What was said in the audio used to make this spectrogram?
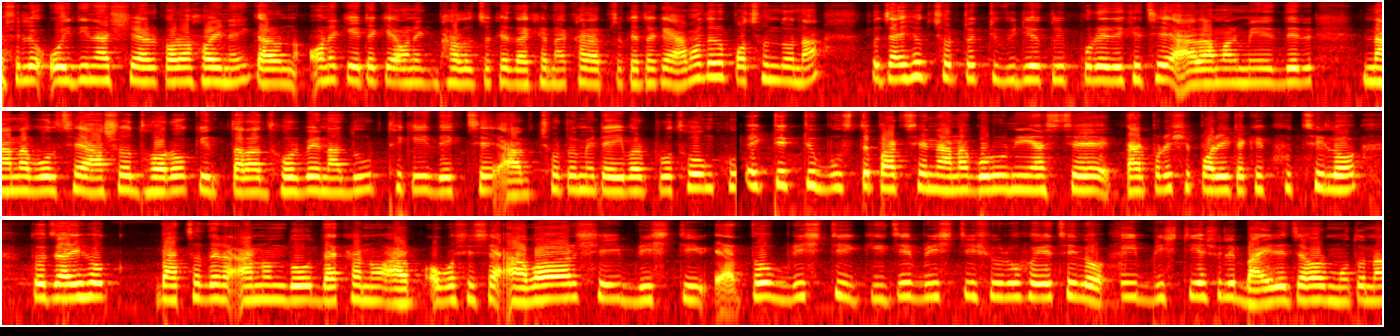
আসলে ওই দিন আর শেয়ার করা হয় নাই, কারণ অনেকে এটাকে অনেক ভালো চোখে দেখে না, খারাপ চোখে দেখে। আমাদেরও পছন্দ না। তো যাই হোক, ছোট্ট একটি ভিডিও ক্লিপ করে রেখেছে, আর আমার মেয়েদের নানা বলছে, আসো, ধরো। কিন্তু তারা ধরবে না, দূর থেকেই দেখছে। আর ছোট মেয়েটা এবার প্রথম খুব একটু একটু বুঝতে পারছে, নানা গরু নিয়ে আসছে, তারপরে সে পরে এটাকে খুঁজছিল। তো যাই হোক বাচ্চাদের আনন্দ দেখানো আর অবশেষে আবার সেই বৃষ্টি, এত বৃষ্টি, কি যে বৃষ্টি শুরু হয়েছিল। এই বৃষ্টি আসলে বাইরে যাওয়ার মতো না,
